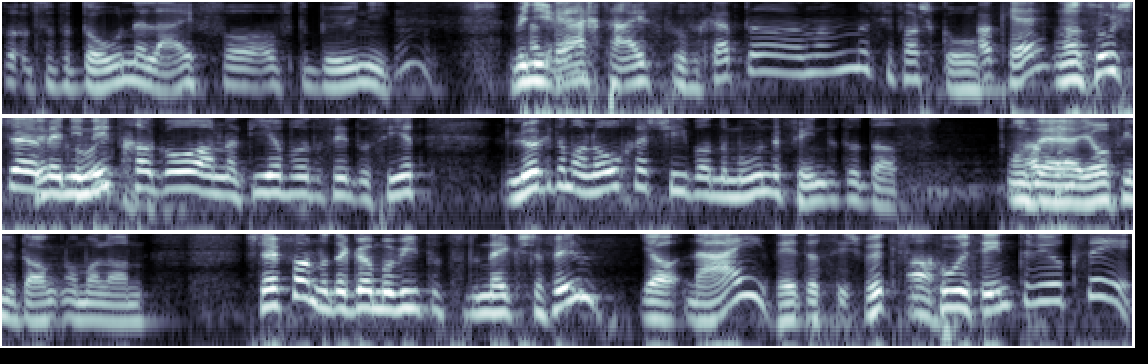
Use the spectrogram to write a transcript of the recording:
also vertonen live auf der Bühne. Bin ich Okay. recht heiß drauf. Ich glaube, da muss ich fast gehen. Okay. Und ansonsten, wenn ich cool. nicht kann gehen an die, die das interessiert, schaut mal nach, Scheibe an der Moon, findet ihr das. Und Okay. äh, ja, vielen Dank nochmal an Stefan. Und dann gehen wir weiter zu dem nächsten Film. Ja, nein, weil das ist wirklich ein Ah. cooles Interview gewesen.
